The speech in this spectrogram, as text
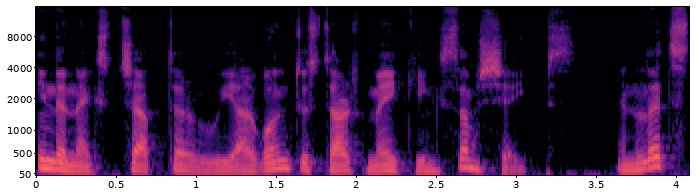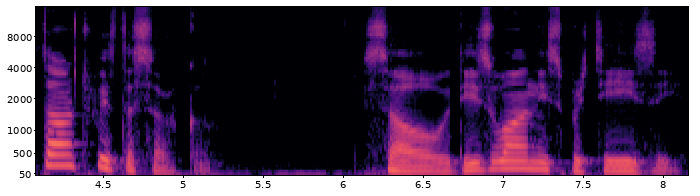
In the next chapter we are going to start making some shapes. And let's start with the circle. So this one is pretty easy.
